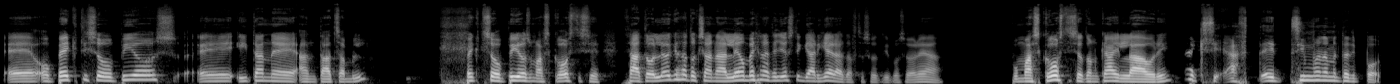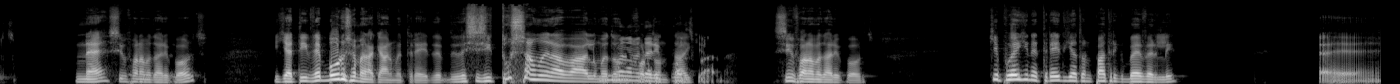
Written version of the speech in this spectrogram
Ε, ο παίκτης ο οποίος ε, ήταν ε, untouchable. παίκτης ο οποίος μας κόστησε. Θα το λέω και θα το ξαναλέω μέχρι να τελειώσει την καριέρα του αυτός ο τύπος. Ωραία. Που μας κόστησε τον Κάι Λάουρι. Εντάξει, αυ- ε, σύμφωνα με τα reports. Ναι, σύμφωνα με τα reports. Γιατί δεν μπορούσαμε να κάνουμε trade. Δεν, δεν συζητούσαμε να βάλουμε τον Σύμφωνα με τα Χόρτον reports Τάκερ. πάντα. Σύμφωνα με τα reports. Και που έγινε trade για τον Patrick Beverly. Ε,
